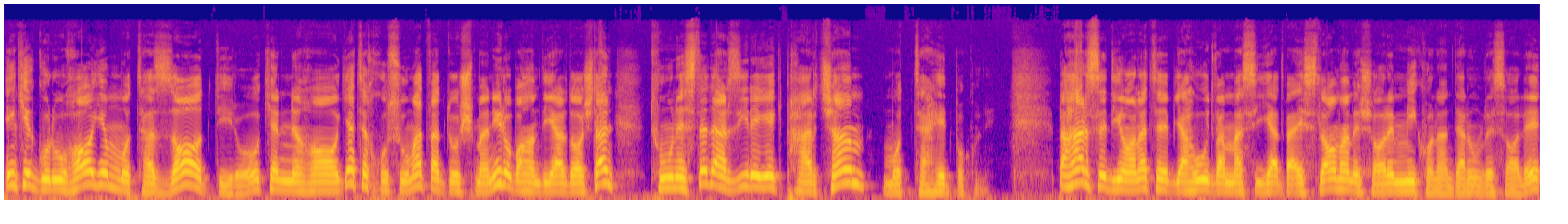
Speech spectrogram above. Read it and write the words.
اینکه گروه های متضادی رو که نهایت خصومت و دشمنی رو با هم دیگر داشتن تونسته در زیر یک پرچم متحد بکنه. به هر سه دیانت یهود و مسیحیت و اسلام هم اشاره می کنند در اون رساله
